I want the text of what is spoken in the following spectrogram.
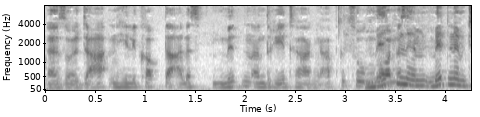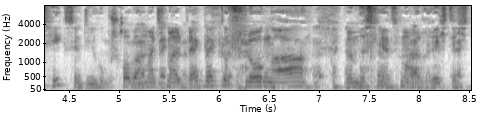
äh, Soldaten, Helikopter, alles mitten an Drehtagen abgezogen mitten worden ist. Im, mitten im Tick sind die Hubschrauber manchmal weg, weggeflogen. Ah, wir müssen jetzt mal richtig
